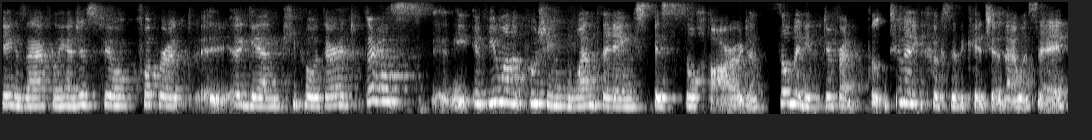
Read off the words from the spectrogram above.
exactly. I just feel corporate again. People there, there has. If you want to push in one thing, it's so hard. So many different, too many cooks in the kitchen. I would say.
